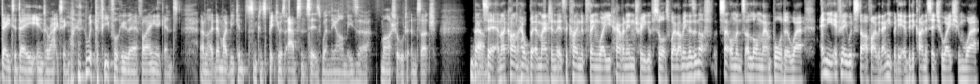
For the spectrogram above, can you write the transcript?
day to day interacting with, with the people who they're fighting against, and like there might be con- some conspicuous absences when the armies are marshalled and such. That's Um, it. And I can't help but imagine that it's the kind of thing where you'd have an intrigue of sorts where, I mean, there's enough settlements along that border where any, if they would start a fight with anybody, it'd be the kind of situation where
